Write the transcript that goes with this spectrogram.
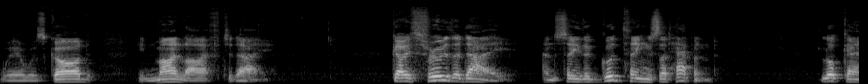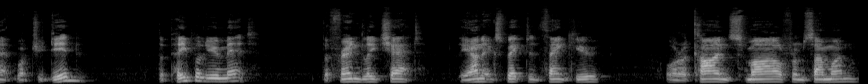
Where was God in my life today? Go through the day and see the good things that happened. Look at what you did, the people you met, the friendly chat, the unexpected thank you, or a kind smile from someone,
